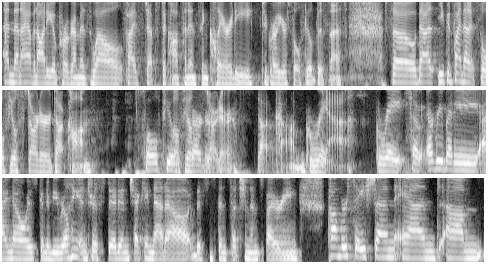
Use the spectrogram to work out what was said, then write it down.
And then I have an audio program as well, Five Steps to Confidence and Clarity to Grow Your Soul Fueled Business. So that you can find that at soulfuelstarter.com. Soulfuelstarter.com. Great. Yeah. Great. So, everybody I know is going to be really interested in checking that out. This has been such an inspiring conversation. And um,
